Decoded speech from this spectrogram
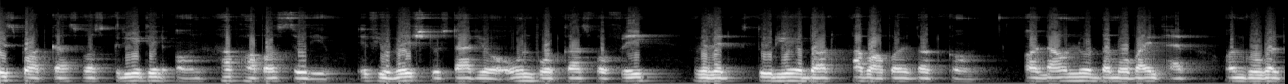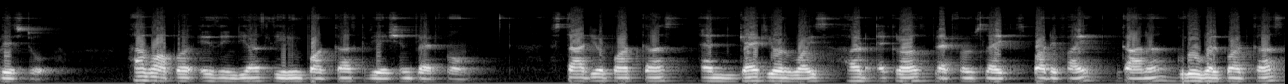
This podcast was created on Hubhopper Studio. If you wish to start your own podcast for free, visit studio.hubhopper.com or download the mobile app on Google Play Store. Hubhopper is India's leading podcast creation platform. Start your podcast and get your voice heard across platforms like Spotify, Gaana, Google Podcast,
